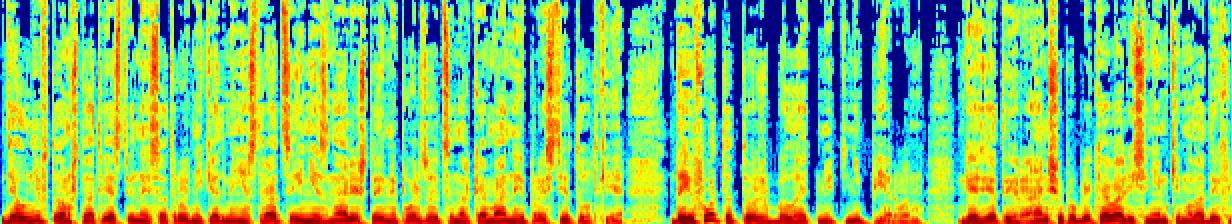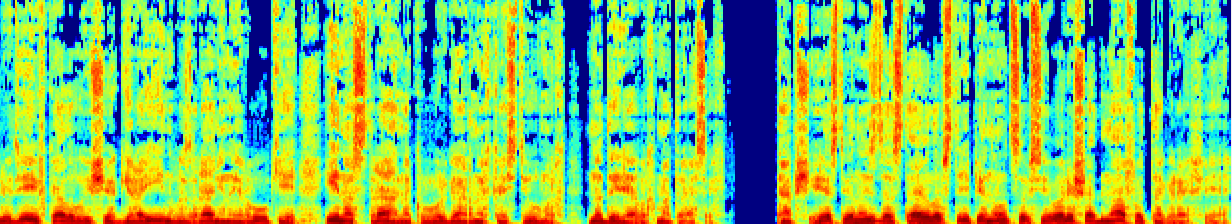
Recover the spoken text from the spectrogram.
Дело не в том, что ответственные сотрудники администрации не знали, что ими пользуются наркоманы и проститутки. Да и фото тоже было отнюдь не первым. Газеты и раньше публиковали снимки молодых людей, вкалывающих героин в израненные руки, и иностранок в вульгарных костюмах на дырявых матрасах. Общественность заставила встрепенуться всего лишь одна фотография.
